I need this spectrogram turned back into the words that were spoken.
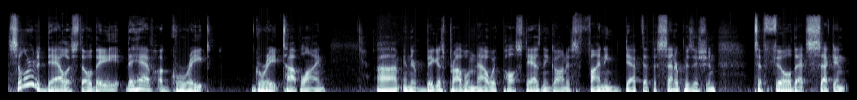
similar to Dallas, though they they have a great great top line. Um, and their biggest problem now with Paul Stastny gone is finding depth at the center position to fill that second,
